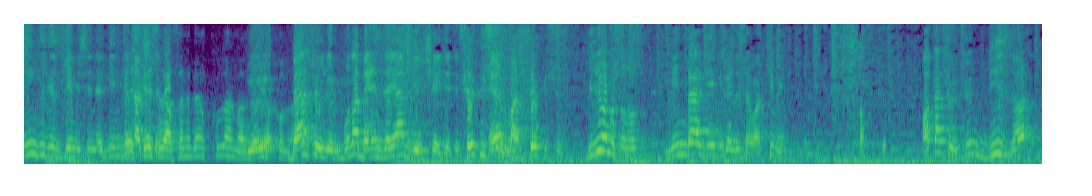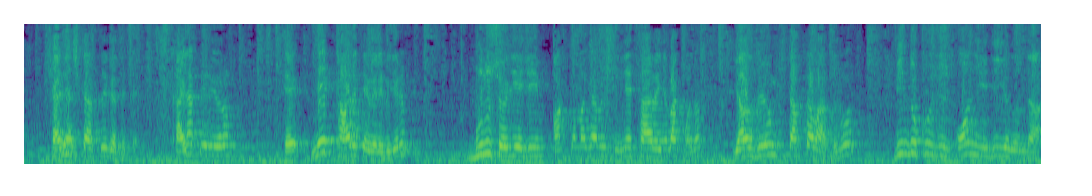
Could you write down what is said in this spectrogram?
İngiliz gemisine bindi kaçtı. lafını ben kullanmadım. Yok yok kullandınız. ben söylüyorum buna benzeyen bir şey dedi. Çöküşür En baş Çöküşür. Biliyor musunuz Minber diye bir gazete var. Kimin? Atatürk. Atatürk'ün bizzat kendi çıkarttığı gazete. Kaynak veriyorum. E, net tarih de verebilirim. Bunu söyleyeceğim aklıma gelmiş için net tarihine bakmadım. Yazdığım kitapta vardı bu. 1917 yılında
